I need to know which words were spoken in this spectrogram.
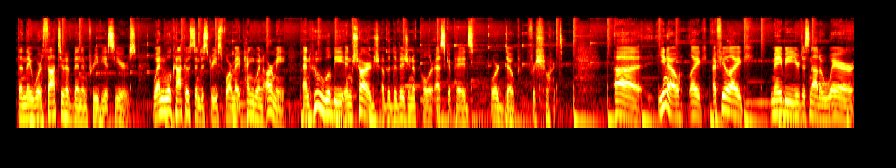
than they were thought to have been in previous years. When will Kakos Industries form a penguin army? And who will be in charge of the Division of Polar Escapades, or DOPE for short? Uh, you know, like, I feel like maybe you're just not aware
